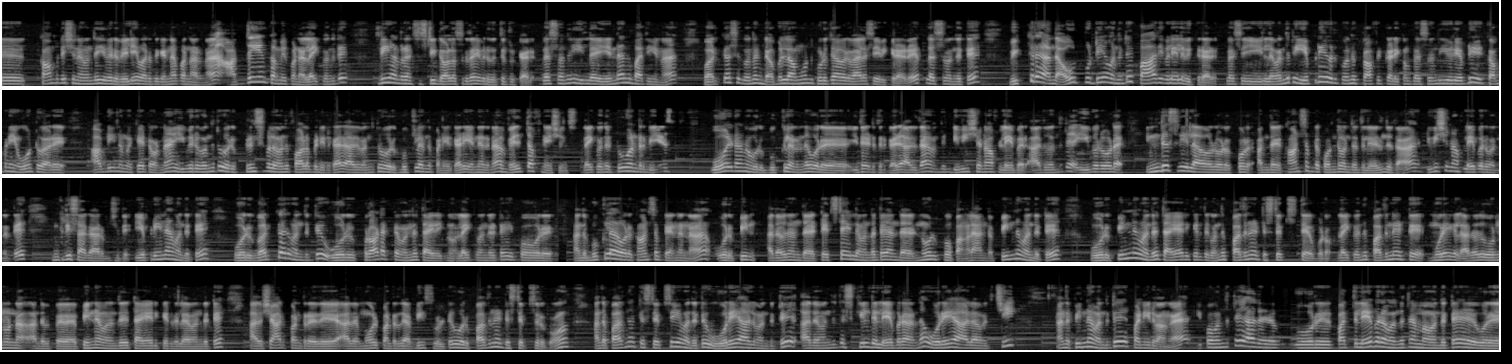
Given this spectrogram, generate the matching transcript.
காம்படிஷனை வந்து இவர் வெளியே வர்றதுக்கு என்ன பண்ணாருன்னா அதையும் கம்மி பண்ண லைக் வந்துட்டு த்ரீ ஹண்ட்ரட் அண்ட் சிக்ஸ்டி டாலர்ஸ்க்கு தான் இவர் வித்துட்டு இருக்காரு. ப்ளஸ் வந்து இதில் என்னன்னு பார்த்தீங்கன்னா ஒர்க்கர்ஸுக்கு வந்து டபுள் அமௌண்ட் கொடுத்து அவர் வேலை செய்ய வைக்கிறாரு ப்ளஸ் வந்துட்டு விற்கிற அந்த அவுட்புட்டையும் வந்துட்டு பாதி விலையில விற்கிறாரு ப்ளஸ் இதில் வந்துட்டு எப்படி இவருக்கு வந்து ப்ராஃபிட் கிடைக்கும்? ப்ளஸ் வந்து இவர் எப்படி கம்பெனியை ஓட்டுவாரு அப்படின்னு நம்ம கேட்டோம்னா இவர் வந்துட்டு ஒரு பிரின்சிபலை வந்து ஃபாலோ பண்ணியிருக்காரு. அது வந்துட்டு ஒரு புக்ல இருந்து பண்ணியிருக்காரு. என்னதுன்னா வெல்த் ஆஃப் நேஷன்ஸ் லைக் வந்து டூ ஹண்ட்ரட் இயர்ஸ் ஓல்டான ஒரு புக்கில் இருந்து ஒரு இதை எடுத்திருக்காரு. அதுதான் வந்து டிவிஷன் ஆஃப் லேபர் அது வந்துட்டு இவரோட இண்டஸ்ட்ரியில் அவரோட அந்த கான்செப்டை கொண்டு வந்ததுல இருந்து தான் டிவிஷன் ஆஃப் லேபர் வந்துட்டு இன்க்ரீஸ் ஆக ஆரம்பிச்சது. எப்படின்னா வந்துட்டு ஒரு ஒர்க்கர் வந்துட்டு ஒரு ப்ராடக்ட்டை வந்து தயாரிக்கணும். லைக் வந்துட்டு இப்போ ஒரு அந்த புக்கில் ஒரு கான்செப்ட் என்னன்னா ஒரு பின் அதாவது அந்த டெக்ஸ்டைலில் வந்துட்டு அந்த நூல் கோப்பாங்களே அந்த பின்னு வந்துட்டு ஒரு பின்னு வந்து தயாரிக்கிறதுக்கு வந்து பதினெட்டு ஸ்டெப்ஸ் தேவைப்படும். லைக் வந்து பதினெட்டு முறைகள் அதாவது ஒன்னொன்னா அந்த பின்னை வந்து தயாரிக்கிறதுல வந்துட்டு அதை ஷார்ப் பண்ணுறது அதை மோல்ட் பண்ணுறது அப்படின்னு சொல்லிட்டு ஒரு பதினெட்டு ஸ்டெப்ஸ் இருக்கும். அந்த பதினெட்டு ஸ்டெப்ஸையும் வந்துட்டு ஒரே ஆள் வந்துட்டு அதை வந்துட்டு ஸ்கில்டு லேபராக இருந்தால் ஒரே ஆளை வச்சு அந்த பின்னை வந்துட்டு பண்ணிடுவாங்க. இப்போ வந்துட்டு அது ஒரு பத்து லேபரை வந்துட்டு நம்ம வந்துட்டு ஒரு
